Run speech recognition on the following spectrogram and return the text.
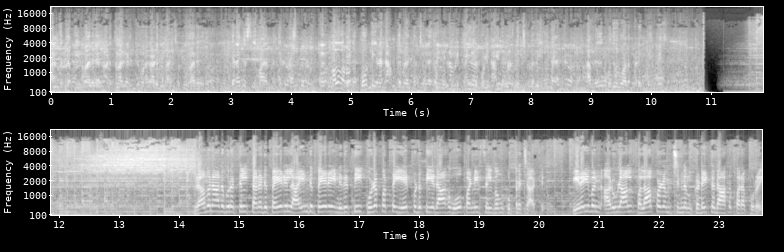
அன்பு தப்பிப்பாரு. அடுத்த நாள் அடுத்த நாள் சொல்லுவாரு. எனக்கு சீமான் எங்க போட்டி என்ன நாம் தமிழர் கட்சியில ராமநாதபுரத்தில் தனது பெயரில் ஐந்து பேரை நிறுத்தி குழப்பத்தை ஏற்படுத்தியதாக ஓ பன்னீர்செல்வம் குற்றச்சாட்டு. இறைவன் அருளால் பலாப்பழம் சின்னம் கிடைத்ததாக பரப்புரை.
